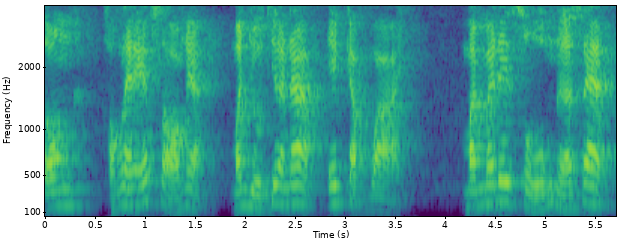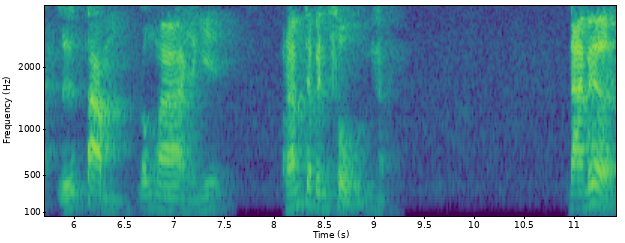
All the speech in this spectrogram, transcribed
ตรงของแรง F2 เนี่ยมันอยู่ที่ระนาบ x กับ y มันไม่ได้สูงเหนือ z หรือต่ำลงมาอย่างนี้เพราะฉะนั้นจะเป็นศูนย์ครับ ได้ไหมเอ่ย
